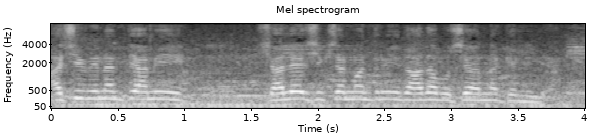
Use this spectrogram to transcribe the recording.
अशी विनंती आम्ही शालेय शिक्षण मंत्री दादा भुसे यांना केलेली आहे.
